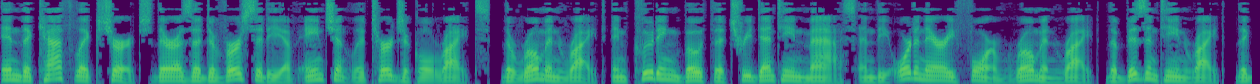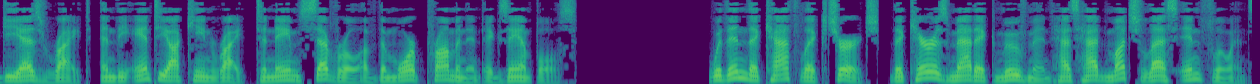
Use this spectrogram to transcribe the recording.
In the Catholic Church there is a diversity of ancient liturgical rites, the Roman Rite including both the Tridentine Mass and the ordinary form Roman Rite the Byzantine Rite, the Ge'ez Rite, and the Antiochene Rite to name several of the more prominent examples. Within the Catholic Church, the charismatic movement has had much less influence,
